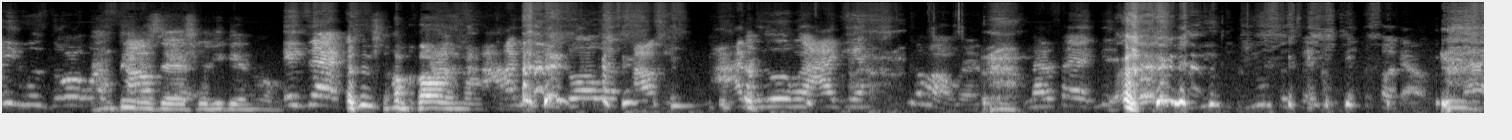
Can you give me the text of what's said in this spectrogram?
he was doing was I'll beat his ass when he get home. Exactly. I'm calling him. All he was doing was talking. I do it when I get. Come on, man. Matter of fact, get, you, you suspended. Get the fuck out. Bye.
